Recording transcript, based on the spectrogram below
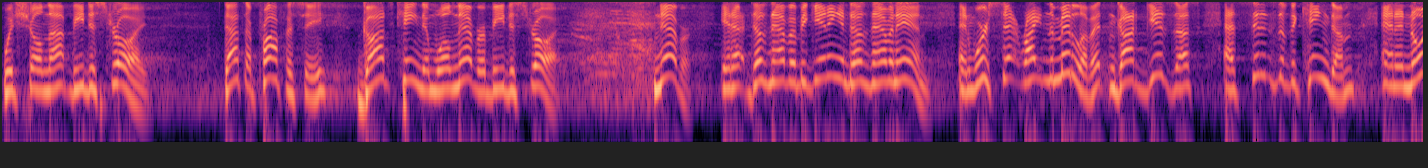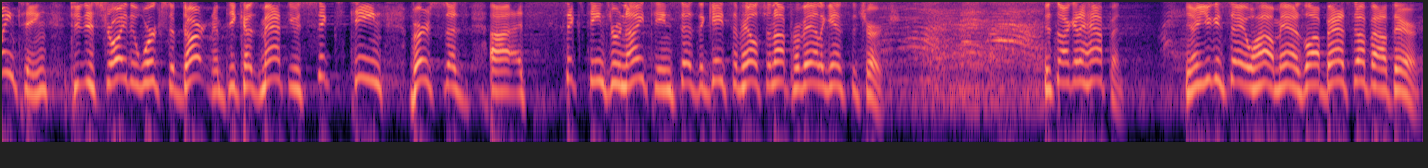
which shall not be destroyed. That's a prophecy. God's kingdom will never be destroyed. Never. It doesn't have a beginning, it doesn't have an end. And we're set right in the middle of it. And God gives us, as citizens of the kingdom, an anointing to destroy the works of darkness because Matthew 16, verses uh, 16 through 19 says, The gates of hell shall not prevail against the church. It's not going to happen. You know, you can say, wow, man, there's a lot of bad stuff out there. Do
